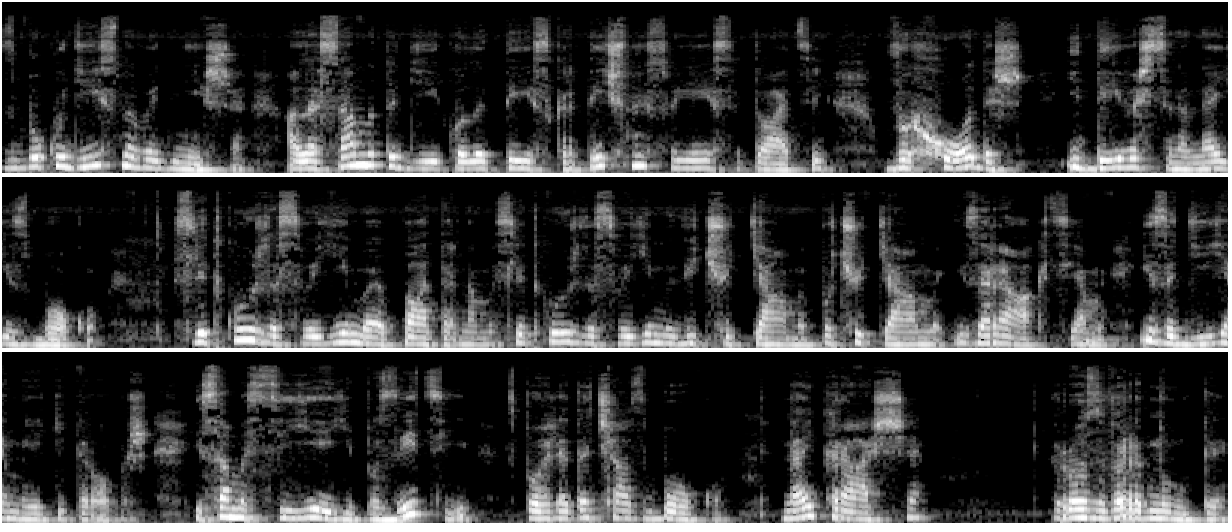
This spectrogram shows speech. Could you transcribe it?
Збоку дійсно видніше, але саме тоді, коли ти з критичної своєї ситуації виходиш і дивишся на неї збоку. Слідкуєш за своїми паттернами, слідкуєш за своїми відчуттями, почуттями, і за реакціями, і за діями, які ти робиш. І саме з цієї позиції, споглядача збоку, найкраще розвернути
